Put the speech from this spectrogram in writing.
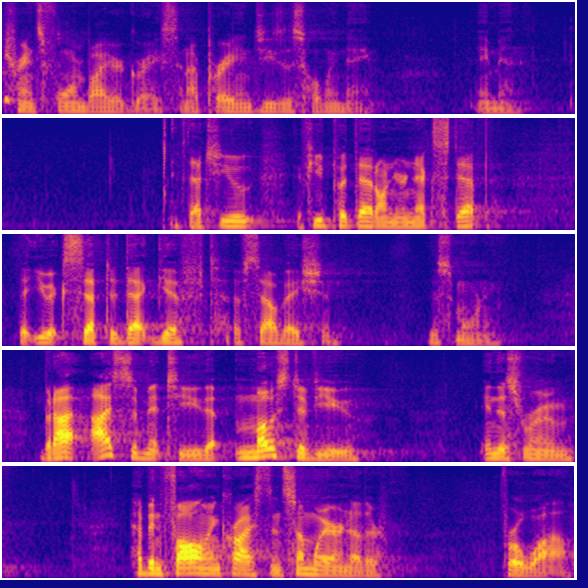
transformed by your grace. And I pray in Jesus' holy name. Amen. If that's you, if you'd put that on your next step, that you accepted that gift of salvation this morning. But I, I submit to you that most of you in this room have been following Christ in some way or another for a while.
